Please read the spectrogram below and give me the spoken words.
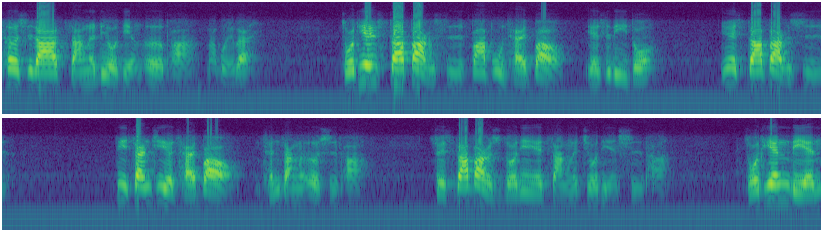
特斯拉涨了六点二趴，马不败。昨天 Starbucks 发布财报也是利多，因为 Starbucks 第三季的财报成长了二十趴，所以 Starbucks 昨天也涨了九点四趴。昨天连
